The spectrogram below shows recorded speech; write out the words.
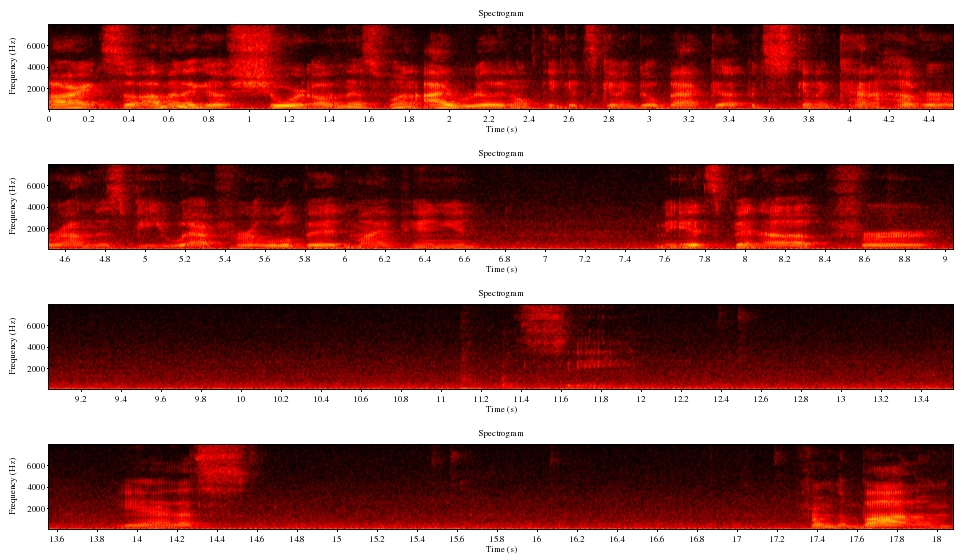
All right, so I'm to go short on this one. I really don't think it's to go back up. It's to kind of hover around this VWAP for a little bit, in my opinion. I mean, it's been up for, let's see. Yeah, that's from the bottom.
